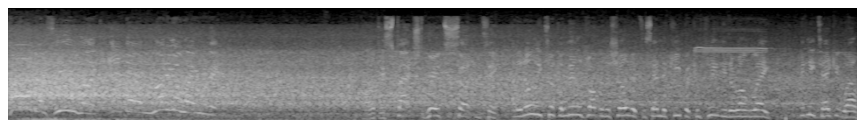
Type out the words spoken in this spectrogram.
Calm as you like, and they're running with certainty. And it only took a little drop of the shoulder to send the keeper completely the wrong way. Didn't he take it well?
